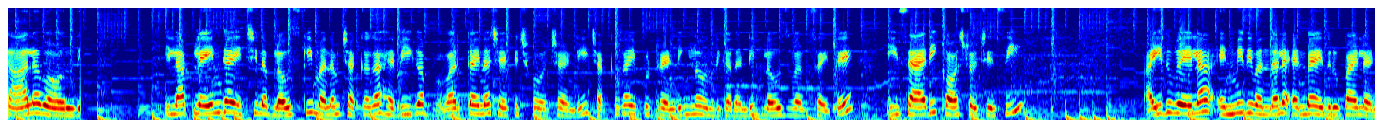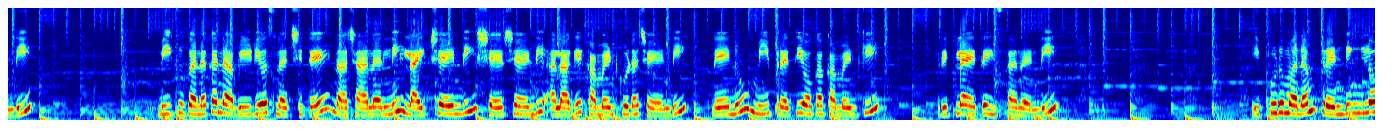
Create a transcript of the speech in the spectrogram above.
చాలా బాగుంది. ఇలా ప్లెయిన్గా ఇచ్చిన బ్లౌజ్కి మనం చక్కగా హెవీగా వర్క్ అయినా చేపించుకోవచ్చు అండి చక్కగా ఇప్పుడు ట్రెండింగ్లో ఉంది కదండి బ్లౌజ్ వర్క్స్ అయితే. ఈ శారీ కాస్ట్ వచ్చేసి ఐదు వేల ఎనిమిది వందల ఎనభై ఐదు రూపాయలండి. మీకు కనుక నా వీడియోస్ నచ్చితే నా ఛానల్ని లైక్ చేయండి షేర్ చేయండి అలాగే కమెంట్ కూడా చేయండి. నేను మీ ప్రతి ఒక్క కమెంట్కి రిప్లై అయితే ఇస్తానండి. ఇప్పుడు మనం ట్రెండింగ్లో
